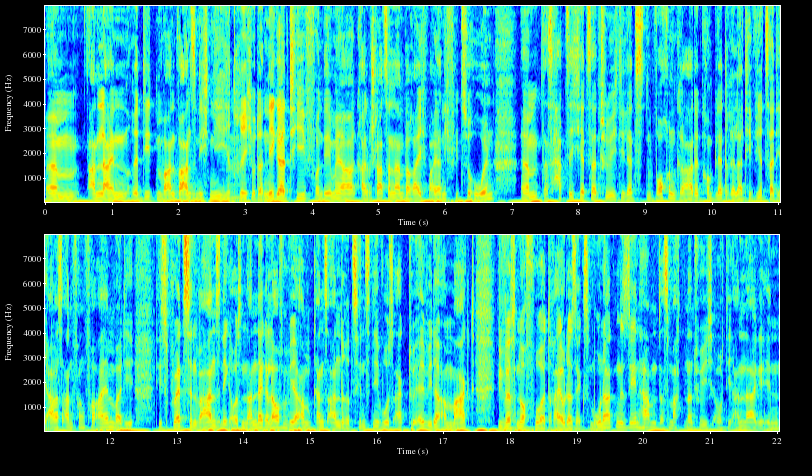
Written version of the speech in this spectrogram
Ähm, Anleihenrenditen waren wahnsinnig niedrig mhm. oder negativ. Von dem her, gerade im Staatsanleihenbereich, war ja nicht viel zu holen. Ähm, das hat sich jetzt natürlich die letzten Wochen gerade komplett relativiert, seit Jahresanfang vor allem, weil die, die Spreads sind wahnsinnig auseinandergelaufen. Wir haben ganz andere Zinsniveaus aktuell wieder am Markt, wie wir es noch vor drei oder sechs Monaten gesehen haben. Das macht natürlich auch die Anlage in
